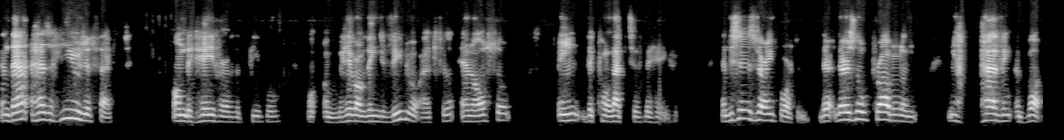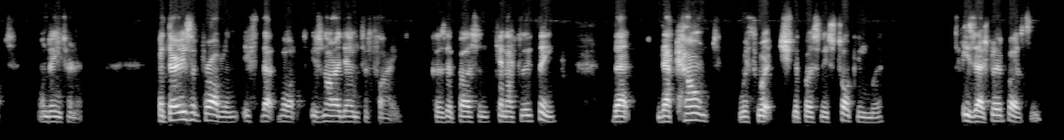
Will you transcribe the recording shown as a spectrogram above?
And that has a huge effect on behavior of the people, on- behavior of the individual actually, and also in the collective behavior. And this is very important. There, there is no problem in having a bot on the internet. But there is a problem if that bot is not identified, because the person can actually think that the account with which the person is talking with is actually a person.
